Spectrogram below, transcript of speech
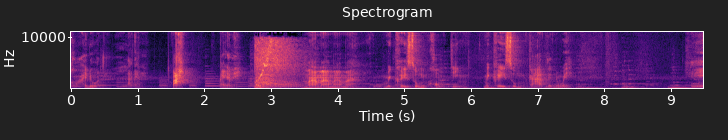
ขอให้โดนละกัน ไป ไปกันเลย มามามามาโห ไม่เคยสุ่มของจริง ไม่เคยสุ่มการ์ดเลยนะเว้ยเฮ้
